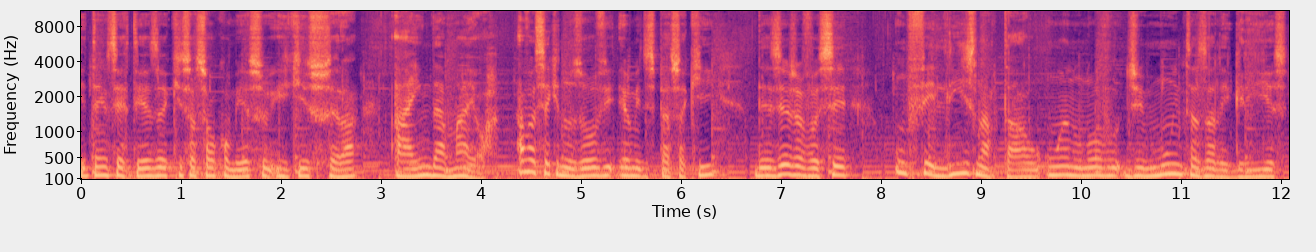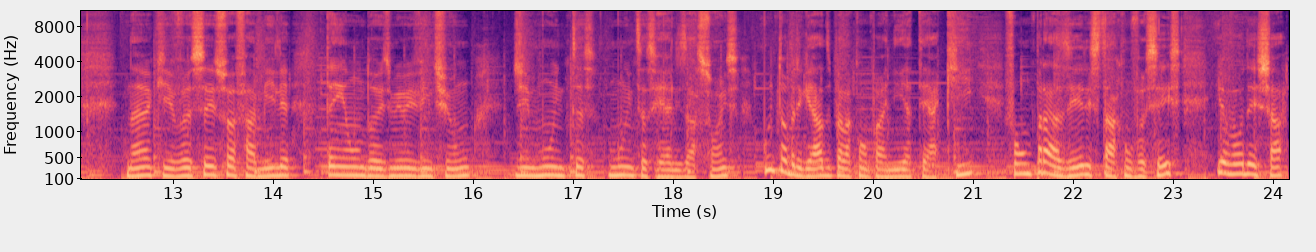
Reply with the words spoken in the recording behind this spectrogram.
e tenho certeza que isso é só o começo e que isso será ainda maior. A você que nos ouve, eu me despeço aqui. Desejo a você um feliz Natal, um ano novo de muitas alegrias, né? Que você e sua família tenham um 2021 de muitas, muitas realizações. Muito obrigado pela companhia até aqui. Foi um prazer estar com vocês e eu vou deixar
